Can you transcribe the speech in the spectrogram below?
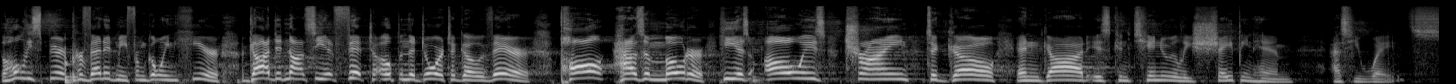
The Holy Spirit prevented me from going here. God did not see it fit to open the door to go there. Paul has a motor. He is always trying to go, and God is continually shaping him as he waits.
